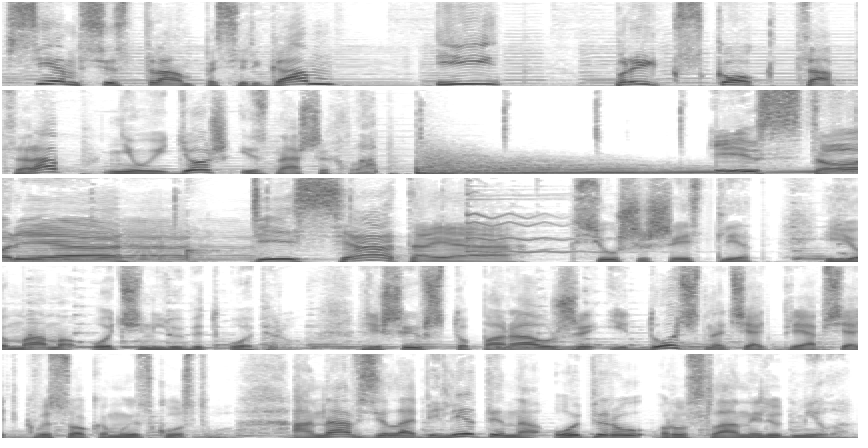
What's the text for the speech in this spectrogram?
«Всем сестрам по серьгам» и «Прыг-скок цап-царап, не уйдешь из наших лап». История десятая Ксюше 6 лет. Ее мама очень любит оперу. Решив, что пора уже и дочь начать приобщать к высокому искусству, она взяла билеты на оперу «Руслан и Людмила».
